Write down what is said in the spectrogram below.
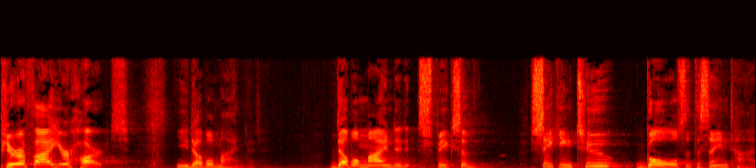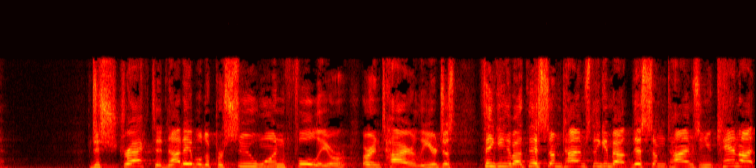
Purify your hearts, ye double minded. Double minded speaks of seeking two goals at the same time. Distracted, not able to pursue one fully or, or entirely. You're just thinking about this sometimes, thinking about this sometimes, and you cannot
